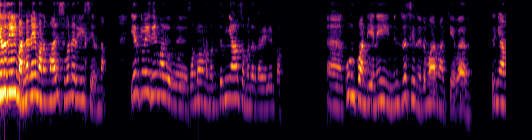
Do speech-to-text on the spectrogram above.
இறுதியில் மன்னனே மனம் மாறி சிவநெறியில் சேர்ந்தான். ஏற்கனவே இதே மாதிரி ஒரு சம்பவம் நம்ம வந்து திருஞான சம்பந்தர் கதையிலையும் பார்த்தோம். கூன் பாண்டியனை நின்ற சீர் நெடுமாறனாக்கியவர் திருஞான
